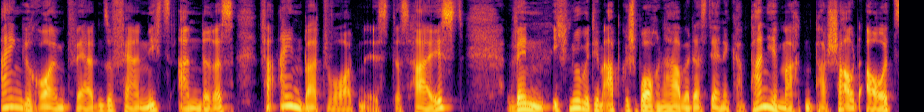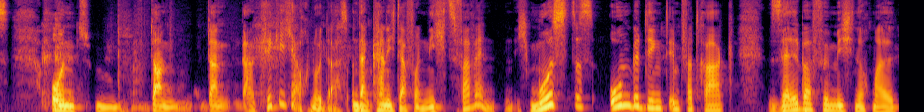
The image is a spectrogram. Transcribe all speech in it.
eingeräumt werden, sofern nichts anderes vereinbart worden ist. Das heißt, wenn ich nur mit dem abgesprochen habe, dass der eine Kampagne macht, ein paar Shoutouts und dann, dann, dann kriege ich auch nur das und dann kann ich davon nichts verwenden. Ich muss das unbedingt im Vertrag selber für mich nochmal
